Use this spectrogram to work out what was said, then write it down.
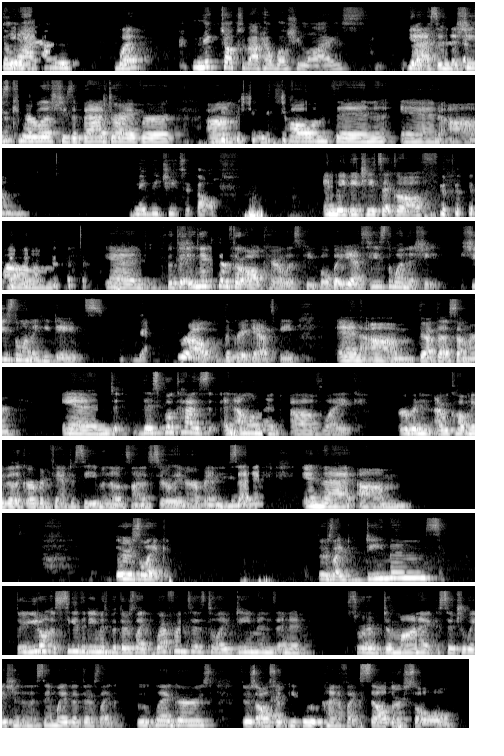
The has- what? Nick talks about how well she lies. Yes, and that she's careless. She's a bad driver. Um, she's tall and thin, and um, Maybe cheats at golf. and maybe cheats at golf. Um, and but the, Nick says they're all careless people. But yes, he's the one that she she's the one that he dates. Yeah. Throughout the Great Gatsby, and um, throughout that summer, and this book has an element of like urban. I would call it maybe like urban fantasy, even though it's not necessarily an urban Mhm. setting. In that um, there's like there's like demons. There, you don't see the demons, but there's like references to like demons and a sort of demonic situation in the same way that there's like bootleggers. There's also Okay. people who kind of like sell their soul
